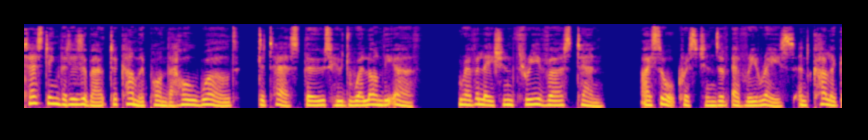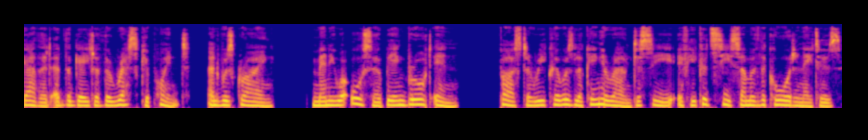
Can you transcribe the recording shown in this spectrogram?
testing that is about to come upon the whole world, to test those who dwell on the earth. Revelation 3 verse 10 I saw Christians of every race and color gathered at the gate of the rescue point, and was crying. Many were also being brought in, Pastor Rika was looking around to see if he could see some of the coordinators.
